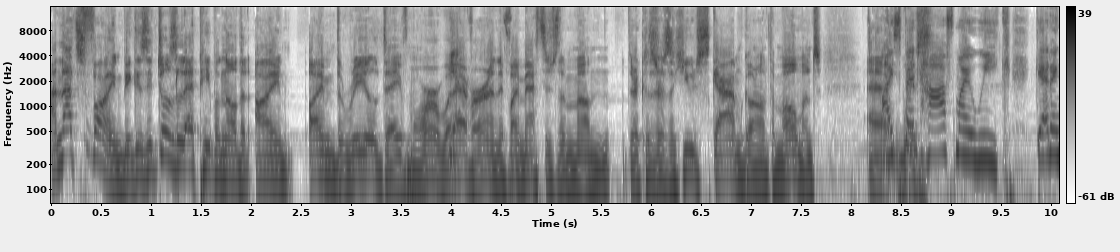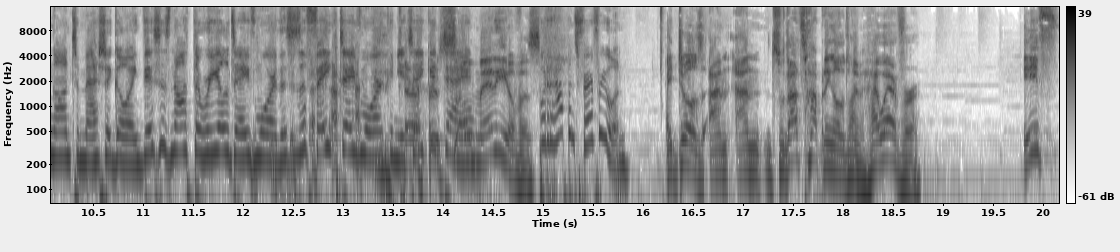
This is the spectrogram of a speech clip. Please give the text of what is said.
And that's fine because it does let people know that I'm I'm the real Dave Moore or whatever. And if I message them on there, because there's a huge scam going on at the moment. Uh, I spent with- half my week getting onto Meta going, this is not the real Dave Moore. This is a fake Dave Moore. Can you take it down? so many of us. But it happens for everyone. It does, and and so that's happening all the time. However, if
